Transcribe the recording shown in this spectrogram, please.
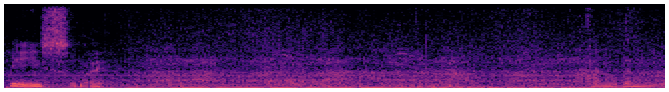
Que isso, velho. سندمر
